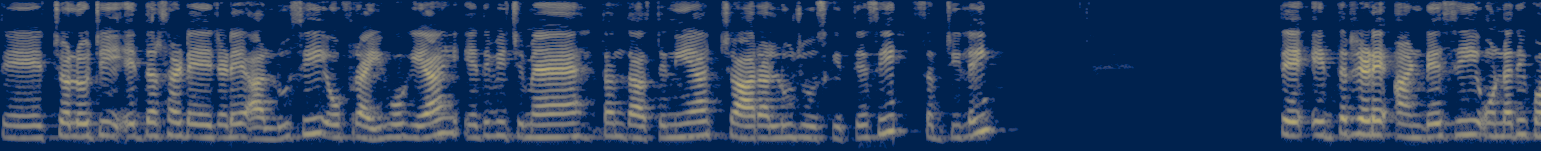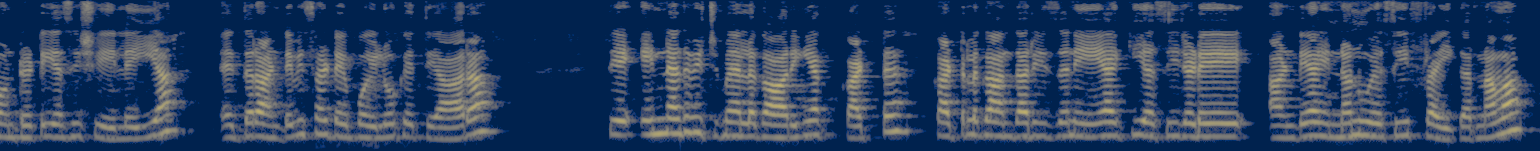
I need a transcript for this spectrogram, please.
ਤੇ ਚਲੋ ਜੀ, ਇੱਧਰ ਸਾਡੇ ਜਿਹੜੇ ਆਲੂ ਸੀ, ਉਹ ਫਰਾਈ ਹੋ ਗਿਆ ਇਹਦੇ ਵਿੱਚ ਮੈਂ ਤੁਹਾਨੂੰ ਦੱਸ ਦਿੰਨੀ ਆ, ਚਾਰ ਆਲੂ ਜੂਸ ਕੀਤੇ ਸੀ ਸਬਜ਼ੀ ਲਈ। ਤੇ ਇੱਧਰ ਜਿਹੜੇ ਆਂਡੇ ਸੀ, ਉਹਨਾਂ ਦੀ ਕੁਆਂਟੀਟੀ ਅਸੀਂ 6 ਲਈ ਆ। ਇੱਧਰ ਆਂਡੇ ਵੀ ਸਾਡੇ ਬੋਇਲ ਹੋ ਕੇ ਤਿਆਰ ਆ। ਤੇ ਇਹਨਾਂ ਦੇ ਵਿੱਚ ਮੈਂ ਲਗਾ ਰਹੀ ਆ ਕੱਟ। ਕੱਟ ਲਗਾਉਣ ਦਾ ਰੀਜ਼ਨ ਇਹ ਆ ਕਿ ਅਸੀਂ ਜਿਹੜੇ ਆਂਡੇ ਆ, ਇਹਨਾਂ ਨੂੰ ਅਸੀਂ ਫਰਾਈ ਕਰਨਾ ਵਾ।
